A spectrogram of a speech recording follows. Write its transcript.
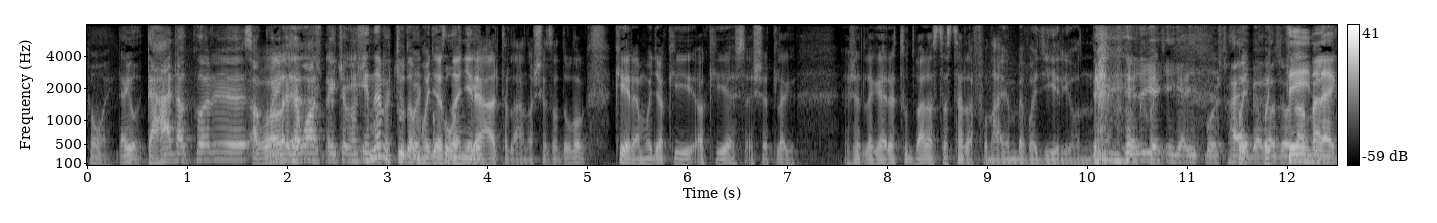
Komoly. De jó, tehát akkor, szóval akkor igazából azt még csak azt én nem tudom, hogy ez kordkép. mennyire általános ez a dolog. Kérem, hogy aki, aki ezt esetleg esetleg erre tud választ, azt telefonáljon be, vagy írjon. igen, igen, itt most helyben hogy azonnal tényleg,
